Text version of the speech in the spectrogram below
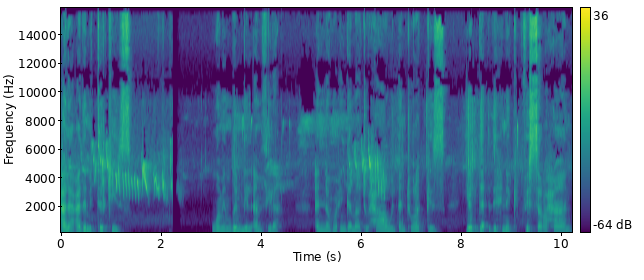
على عدم التركيز. ومن ضمن الأمثلة أنه عندما تحاول أن تركز يبدأ ذهنك في السرحان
